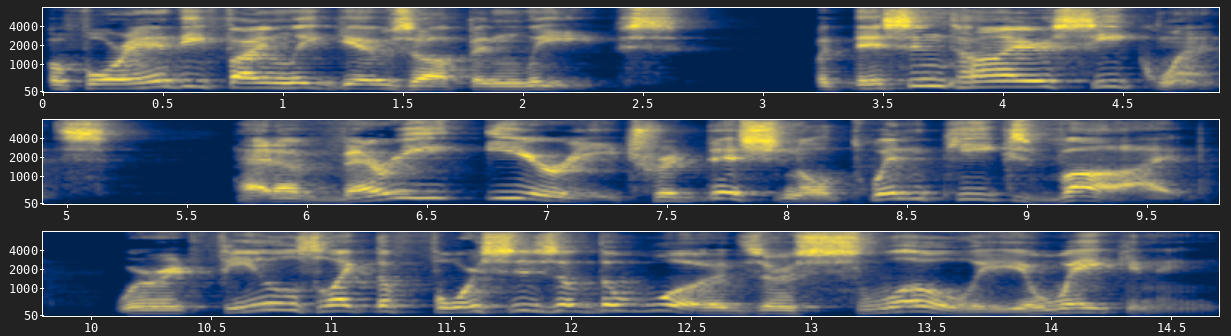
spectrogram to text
before Andy finally gives up and leaves. But this entire sequence had a very eerie, traditional Twin Peaks vibe, where it feels like the forces of the woods are slowly awakening.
